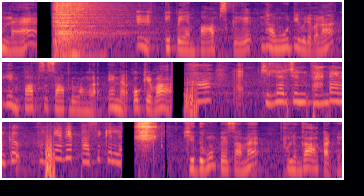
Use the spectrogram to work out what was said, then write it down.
உன்னை ம் இப்போ என் பாப்ஸ்க்கு நான் ஊட்டி விடுவேனா? என் பாப்ஸ் சாப்பிடுவாங்களா? என்ன? ஓகேவா இல்லை அர்ஜுன் வேண்டாம் எனக்கு உண்மையாகவே பசிக்கல. எதுவும் பேசாம புழுங்கா ஆக்காட்டு.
